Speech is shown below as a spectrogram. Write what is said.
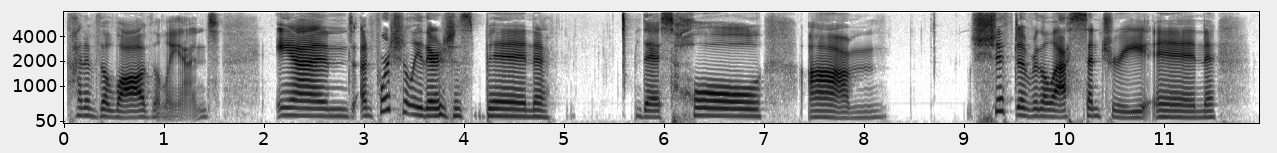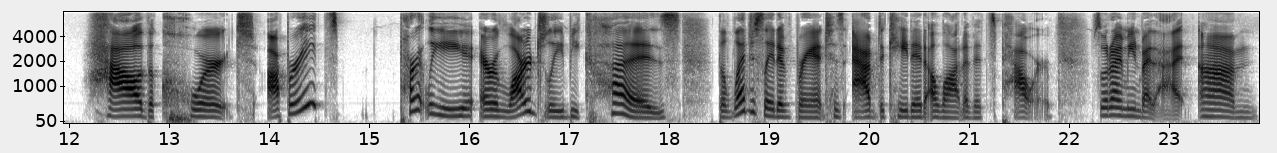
kind of the law of the land. And unfortunately, there's just been this whole um, shift over the last century in how the court operates, partly or largely because the legislative branch has abdicated a lot of its power. So, what do I mean by that? Um,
